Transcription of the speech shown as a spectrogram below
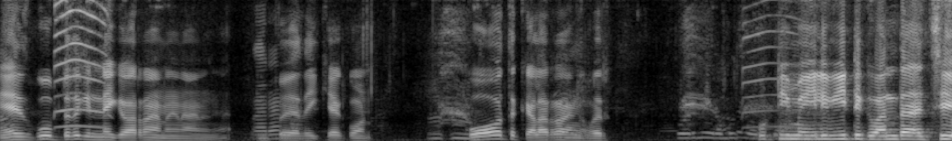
நேற்று கூப்பிட்டதுக்கு இன்னைக்கு வர்றான் நானுங்க இப்போ அதை கேட்கணும். கோவத்தை கிளறாங்க பாரு. குட்டி மயிலு வீட்டுக்கு வந்தாச்சு.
